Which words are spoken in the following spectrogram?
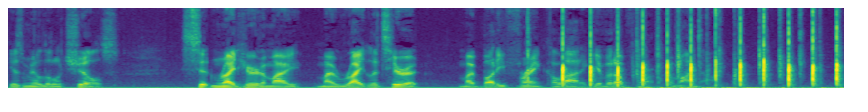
Gives me a little chills. Sitting right here to my, my right. Let's hear it. My buddy Frank Culotta. Give it up for him. Come on now.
